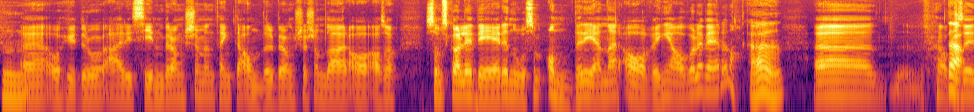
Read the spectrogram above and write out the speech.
Mm. Eh, og Hydro er i sin bransje, men tenk deg andre bransjer som, da er, altså, som skal levere noe som andre igjen er avhengig av å levere. da. Ja, ja. På Ja. si,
